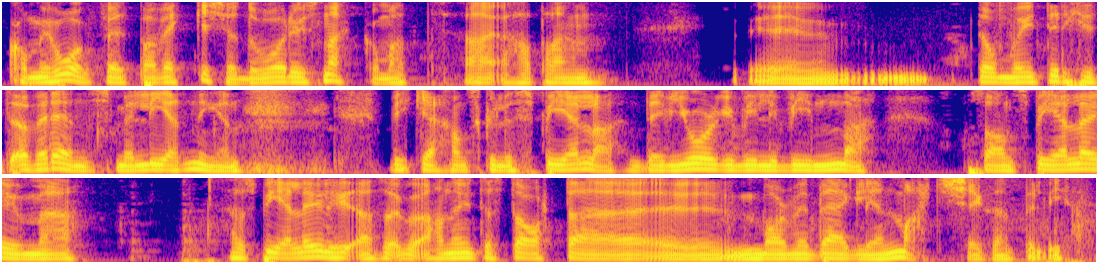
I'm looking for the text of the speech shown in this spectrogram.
kom ihåg för ett par veckor sedan, då var det ju snack om att, att han eh, de var inte riktigt överens med ledningen vilka han skulle spela. Dave Jorger ville vinna. Så han spelar ju med... Han spelar ju... Alltså, han har ju inte startat eh, Marvin Bagley en match exempelvis.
